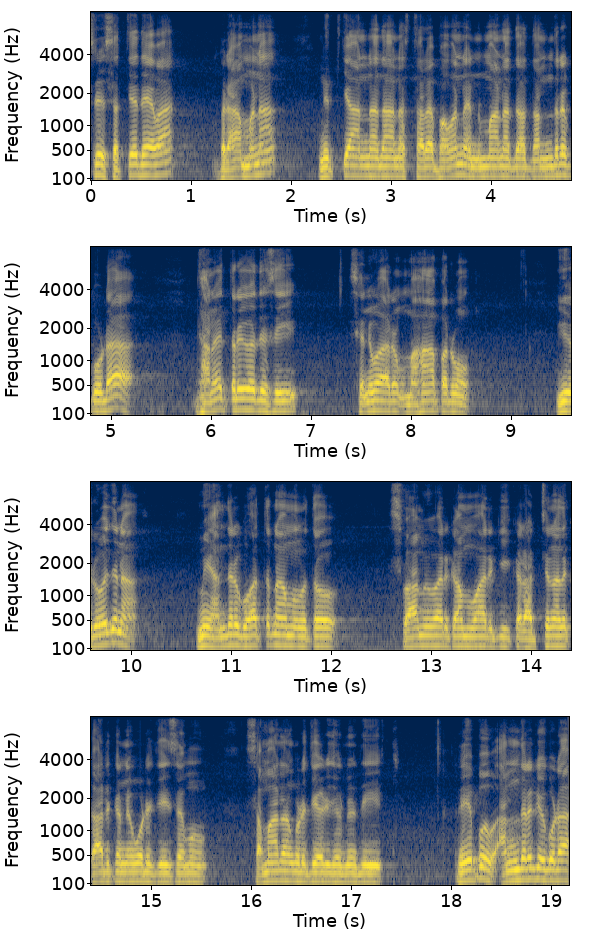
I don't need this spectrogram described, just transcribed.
శ్రీ సత్యదేవ బ్రాహ్మణ నిత్యాన్నదాన స్థల భవన నిర్మాణదాతందరూ కూడా ధనత్రయోదశి శనివారం మహాపర్వం. ఈ రోజున మీ అందరి గోత్రనామంతో స్వామివారికి అమ్మవారికి ఇక్కడ అర్చన కార్యక్రమం కూడా చేశాము. సమాధానం కూడా చేయడం జరిగినది రేపు అందరికీ కూడా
